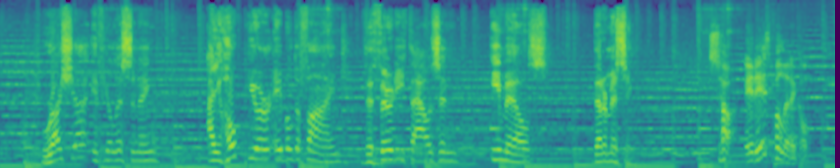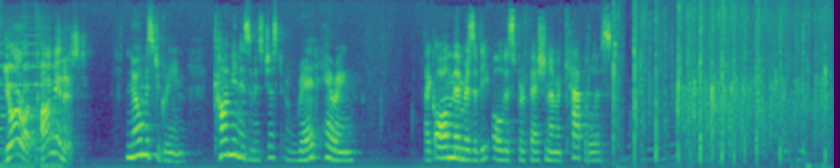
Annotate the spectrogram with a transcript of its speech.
Russia, if you're listening, I hope you're able to find the 30,000 emails that are missing. So, it is political. You're a communist. No, Mr. Green. Communism is just a red herring. Like all members of the oldest profession, I'm a capitalist.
